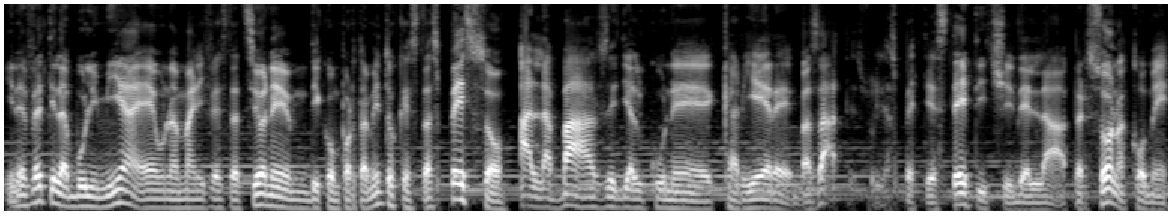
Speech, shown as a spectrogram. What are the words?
In effetti la bulimia è una manifestazione di comportamento che sta spesso alla base di alcune carriere basate sugli aspetti estetici della persona come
